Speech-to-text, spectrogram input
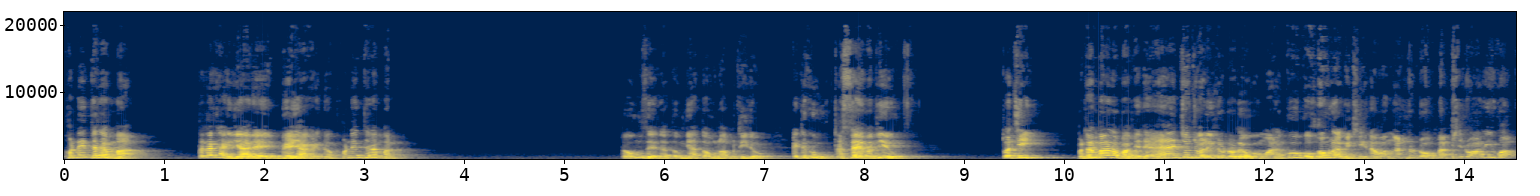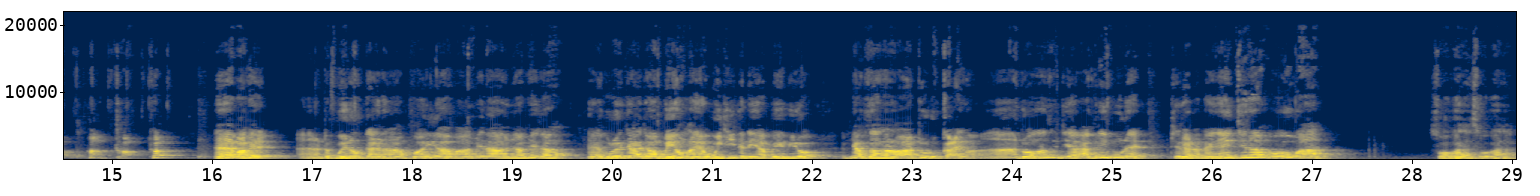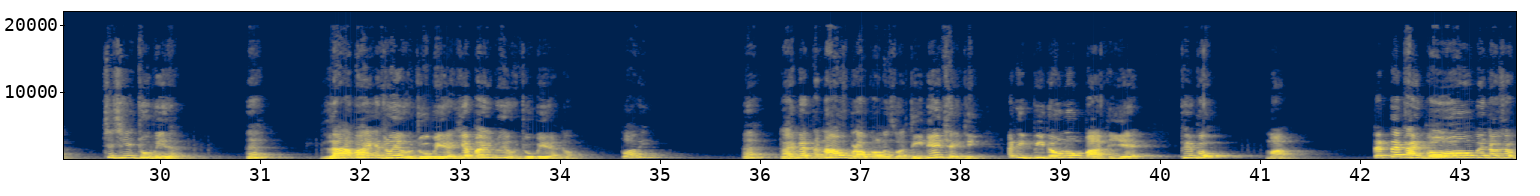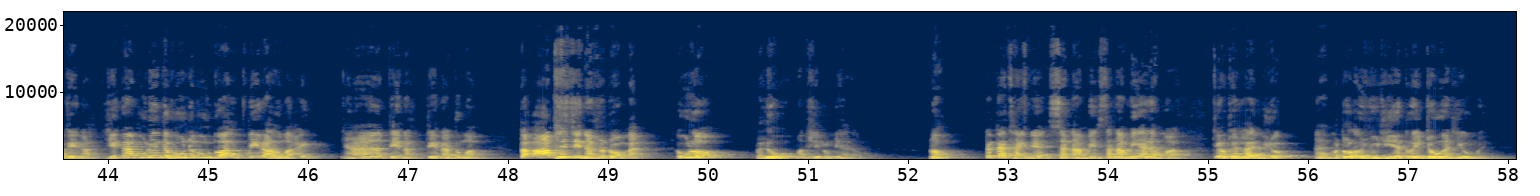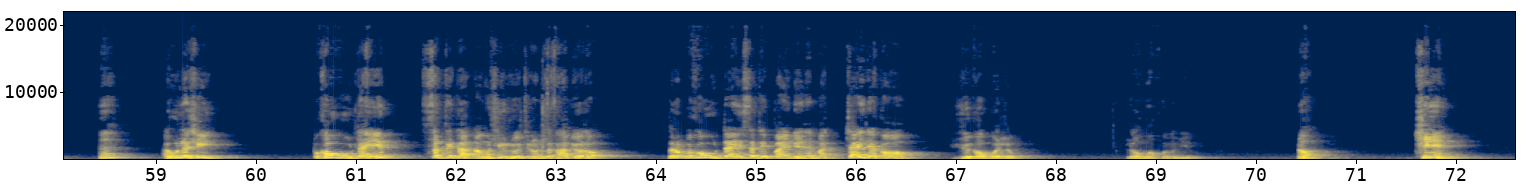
ခုနှစ်တရမတရက်ခိုင်ရတဲ့မဲရခိုင်တော့ခုနှစ်တရမ30နဲ့3ည3လားမတိတော့ဘူးအဲ့တခု30မပြည့်ဘူးတွက်ကြည့်ပထမတော့ဘာဖြစ်တယ်အဲကြော့ကြော့လေးလွတ်တော်တဲ့ဝင်သွားတယ်ကိုယ့်ကိုဟုတ်လာပြီထင်တာကငါလွတ်တော်မှတ်ဖြစ်သွားပြီကွာဟာဟာဟာအဲဘာဖြစ်လဲ အဲတဝင်းလုံးကန်တာဖွားကြီးကဘာဖြစ်တာညာဖြစ်တာအဲအခုလေးကြာကြောင်းမင်းအောင်လိုင်းကဝင်ကြီးတနေရာပေးပြီးတော့အမြောက်စားတော့အာထုတို့ကန်ပါအာဒေါ်လာစုကြီးအဂရိမှုနဲ့ဖြစ်လာတော့နိုင်ငံချင်းချင်းမဟုတ်ပါစော်ကားလားစော်ကားလားချက်ချင်းအကျိုးပေးတာဟမ်လာပိုင်းအတွင်းကိုအကျိုးပေးတာရက်ပိုင်းအတွင်းကိုအကျိုးပေးတာနော်သွားပြီဟမ်ဒါပေမဲ့တနာကိုဘယ်တော့ကောင်းလဲဆိုတော့ဒီနေ့ချိန်ထိအဲ့ဒီပြည်တုံးလုံးပါတီရဲ့ဖိဖို့မှာတက်တက်ခိုင်ပုံမဲ့တောက်လျှောက်တင်တာရေတံဘူးလေးတပူးတပူးသွားပေးတာတော့မှအဲ့ ညာတင်တာတင်တာသူ့မှာတအားဖြစ်ကျင်တာလွတ်တော်မှတ်အခုတော့ဘလို့မှဖြစ်လို့မရတော့ဘူးနော်တက်တက်ခိုင်နဲ့စန္နာမင်းစန္နာမင်းရတဲ့ဟိုမှာတယောက်တည်းလိုက်ပြီးတော့ဟမ်မတော်လို့ယူကြီးရဲ့တွေ့ရင်ကျုံးကန်ထီအောင်မယ်ဟမ်အခုလက်ရှိပခုတ်ကူတိုင်ရင်စက်တစ်ကတောင်ရှိလို့ကျွန်တော်စကားပြောတော့သူတို့ပခုတ်ကူတိုင်ရင်စက်တစ်ပိုင်နေတဲ့မှာကြိုက်တဲ့ကောင်ရွေးကောက်ပွဲလုပ်လုံးဝခွင့်မပြုဘူးနော်ချင်း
